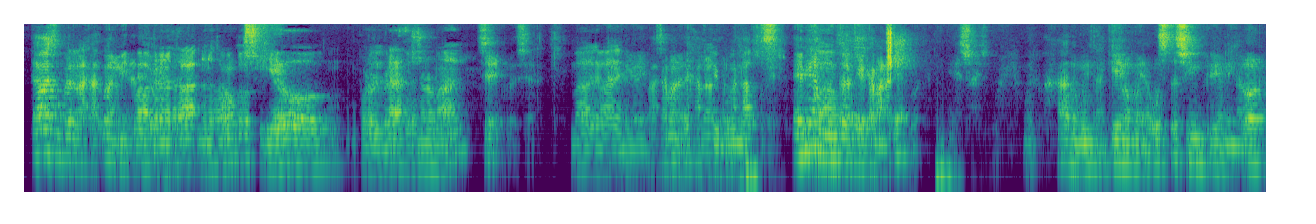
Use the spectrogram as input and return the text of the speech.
Estaba súper relajado. Bueno, mira, Bueno, pero notaba, notaba un cosquilleo por el brazo, ¿es normal? Sí, puede ser. Vale, Vale, vale. ¿qué pasa? Bueno, déjalo relajado. Eh, mira un momento de cámara. eh. Eso es, muy, muy relajado, muy tranquilo, muy a gusto, sin frío ni calor,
